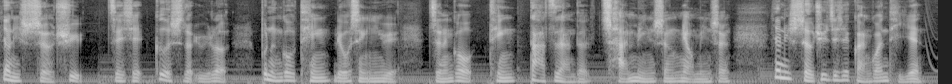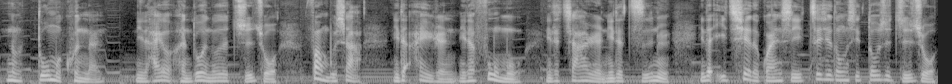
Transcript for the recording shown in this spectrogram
要你舍去这些各式的娱乐。不能够听流行音乐，只能够听大自然的蝉鸣声、鸟鸣声。要你舍去这些感官体验，那么多么困难！你的还有很多很多的执着，放不下你的爱人、你的父母、你的家人、你的子女、你的一切的关系，这些东西都是执着。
